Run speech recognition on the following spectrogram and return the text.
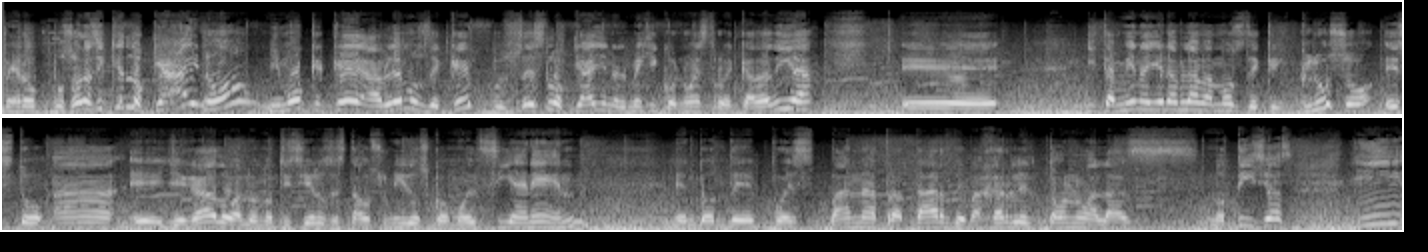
pero pues ahora sí que es lo que hay, ¿no? Ni modo que qué, hablemos de qué, pues es lo que hay en el México nuestro de cada día. Eh, y también ayer hablábamos de que incluso esto ha eh, llegado a los noticieros de Estados Unidos como el CNN, en donde pues van a tratar de bajarle el tono a las noticias. Y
